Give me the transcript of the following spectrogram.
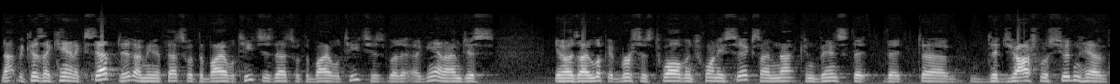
not because I can't accept it. I mean, if that's what the Bible teaches, that's what the Bible teaches. But again, I'm just, you know, as I look at verses 12 and 26, I'm not convinced that that uh, that Joshua shouldn't have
